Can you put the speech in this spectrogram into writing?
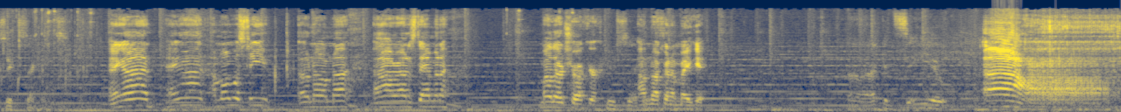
Six seconds. Hang on, hang on. I'm almost to you. Oh no, I'm not. Ah, I'm out of stamina. Mother trucker. I'm not gonna make it. Oh, I can see you. Ah!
